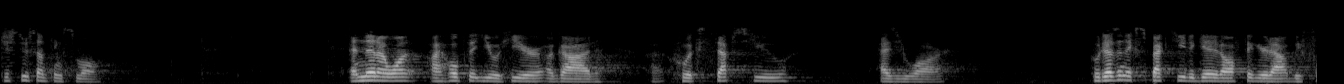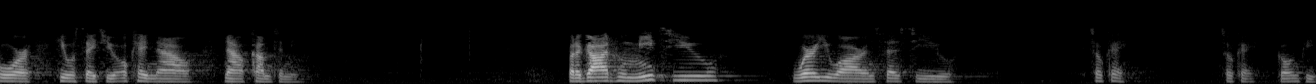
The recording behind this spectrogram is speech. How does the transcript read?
Just do something small. And then I want, I hope that you hear a God uh, who accepts you as you are. Who doesn't expect you to get it all figured out before he will say to you, okay, now, now come to me but a God who meets you where you are and says to you, It's okay. It's okay. Go in peace.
